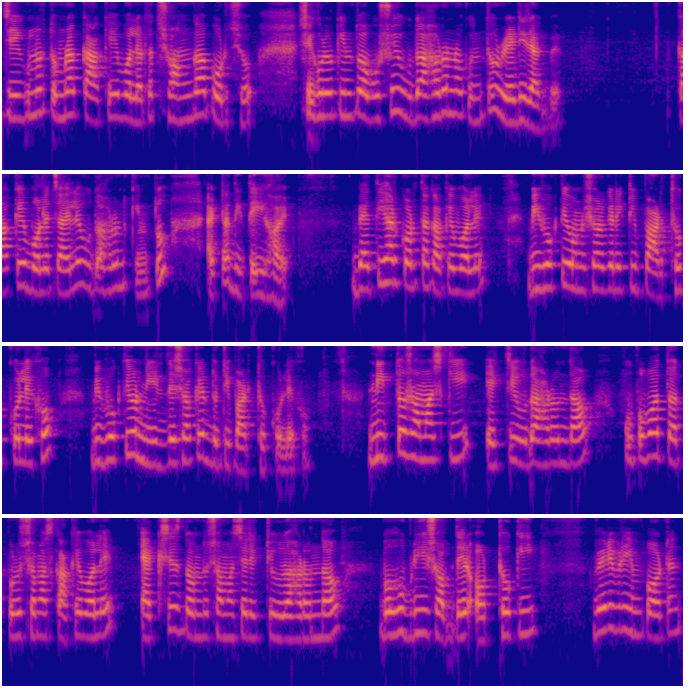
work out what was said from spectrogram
যেগুলোর তোমরা কাকে বলে, অর্থাৎ সংজ্ঞা পড়ছো সেগুলোর কিন্তু অবশ্যই উদাহরণও কিন্তু রেডি রাখবে। কাকে বলে চাইলে উদাহরণ কিন্তু একটা দিতেই হয়। ব্যতিহার কর্তা কাকে বলে? বিভক্তি অনুসর্গের একটি পার্থক্য লেখো, বিভক্তি ও নির্দেশকের দুটি পার্থক্য লেখো। নিত্য সমাস কি? একটি উদাহরণ দাও। উপপদ তৎপুরুষ সমাজ কাকে বলে? অ্যাক্সেস, দ্বন্দ্ব সমাসের একটি উদাহরণ দাও। বহুব্রীহি শব্দের অর্থ কী? ভেরি ভেরি ইম্পর্ট্যান্ট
